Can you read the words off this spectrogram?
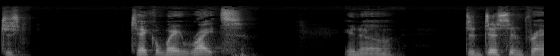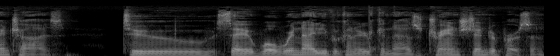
just take away rights, you know, to disenfranchise, to say, well, we're not even going to recognize a transgender person.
